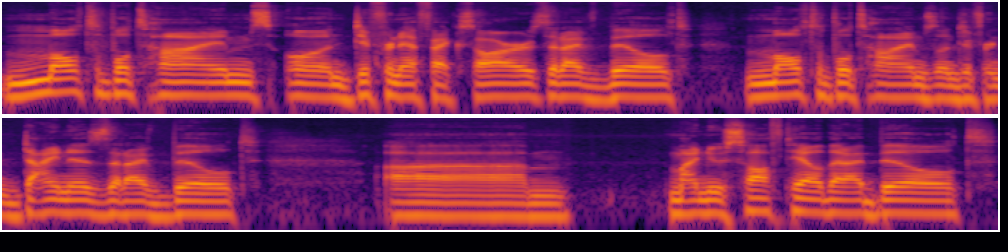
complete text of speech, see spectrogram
multiple times on different FXRs that I've built, multiple times on different Dynas that I've built, um, my new Softail that I built.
